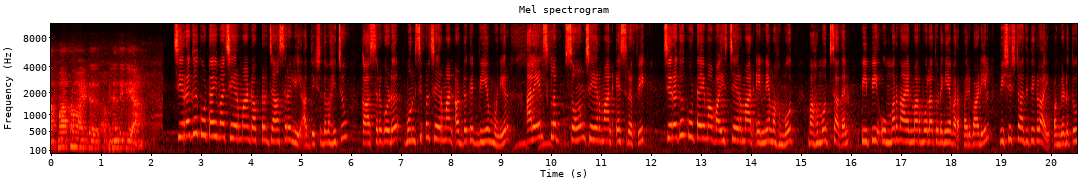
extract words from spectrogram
ആത്മാർത്ഥമായിട്ട് അഭിനന്ദിക്കുകയാണ്. ചിറക് കൂട്ടായ്മ ചെയർമാൻ ഡോക്ടർ ജാസർ അലി അധ്യക്ഷത വഹിച്ചു. Kasaragod municipal chairman advocate V M Munir alliance club zone chairman S Rafeeq ചിറക് കൂട്ടായ്മ vice chairman N A Mahmood Mahmood Sadan P P Ummer Nayanmar Moola തുടങ്ങിയവർ പരിപാടിയിൽ വിശിഷ്ടാതിഥികളായി പങ്കെടുത്തു.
